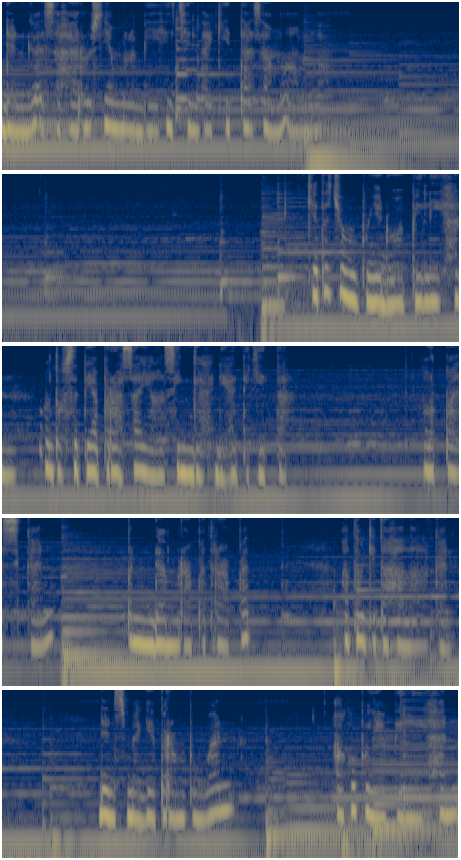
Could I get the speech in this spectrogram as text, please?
dan gak seharusnya melebihi cinta kita sama Allah. Kita cuma punya dua pilihan untuk setiap rasa yang singgah di hati kita. Lepaskan, pendam rapat-rapat, atau kita halalkan. Dan sebagai perempuan, aku punya pilihan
